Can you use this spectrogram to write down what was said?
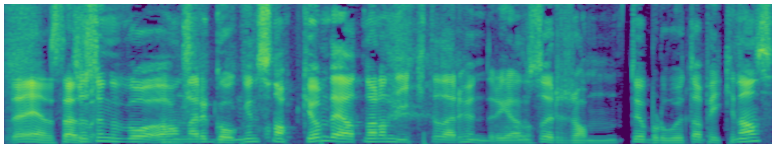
Det eneste er Sånn som han der Gongen snakker om det at når han gikk det der 100-greiene, så rant jo blod ut av pikken hans.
